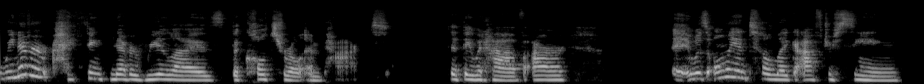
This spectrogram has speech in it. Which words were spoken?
we never, I think, never realized the cultural impact that they would have. Our, it was only until like after seeing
